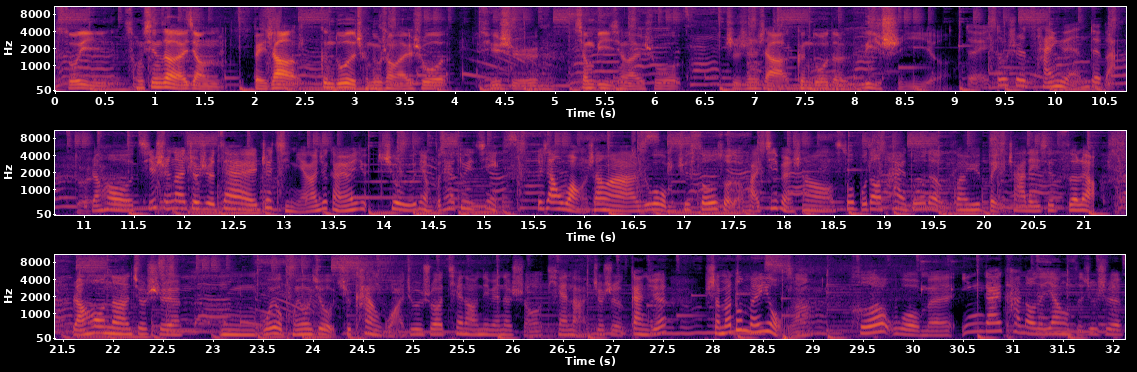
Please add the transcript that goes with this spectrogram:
所以从现在来讲，北栅更多的程度上来说，其实相比以前来说，只剩下更多的历史意义了。对，都是残垣，对吧？然后其实呢，就是在这几年啊，就感觉就有点不太对劲。就像网上啊，如果我们去搜索的话，基本上搜不到太多的关于北栅的一些资料。然后呢，就是嗯，我有朋友就有去看过啊，就是说天到那边的时候，天哪，就是感觉什么都没有了，和我们应该看到的样子就是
